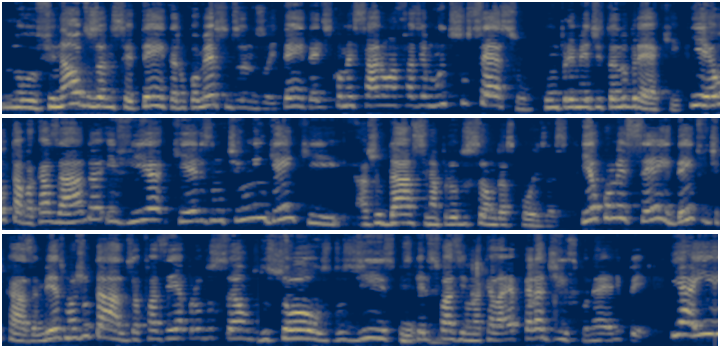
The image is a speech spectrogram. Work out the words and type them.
no final dos anos 70, no começo dos anos 80, eles começaram a fazer muito sucesso com o Premeditando Breck. E eu estava casada e via que eles não tinham ninguém que ajudasse na produção das coisas. E eu comecei, dentro de casa mesmo, ajudá-los a fazer a produção dos shows, dos discos que eles faziam. Naquela época era disco, né? LP. E aí,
